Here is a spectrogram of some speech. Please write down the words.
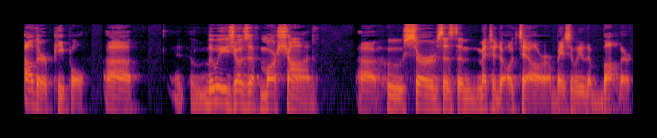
other people. Louis Joseph Marchand, who serves as the maître d'hôtel, or basically the butler.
